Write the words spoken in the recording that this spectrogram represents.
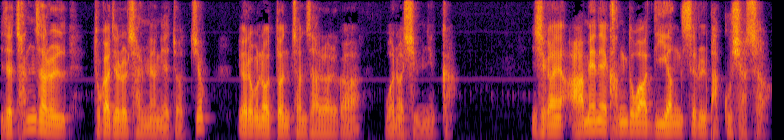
이제 천사를 두 가지를 설명해 줬죠. 여러분 어떤 천사가 원하십니까? 이 시간에 아멘의 강도와 뉘앙스를 바꾸셔서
